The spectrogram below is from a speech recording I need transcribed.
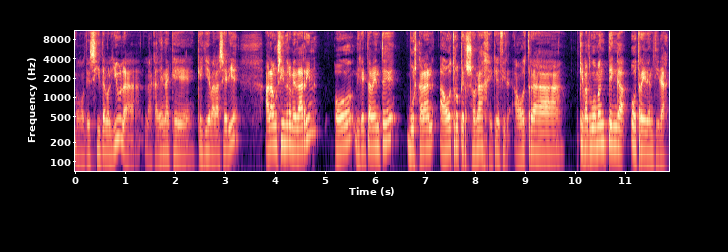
o DCW, la, la cadena que, lleva la serie, hará un síndrome Darwin o directamente buscarán a otro personaje, quiero decir, a otra... que Batwoman tenga otra identidad,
